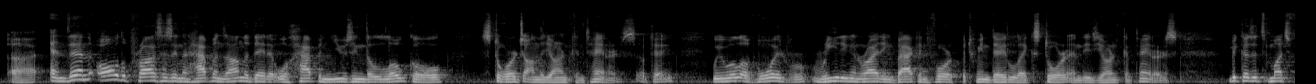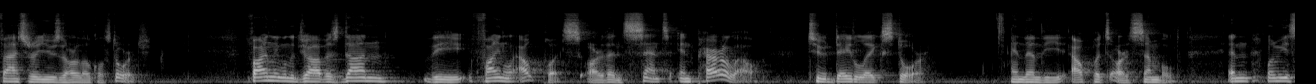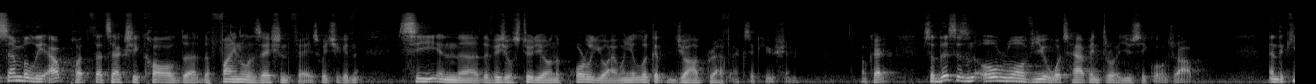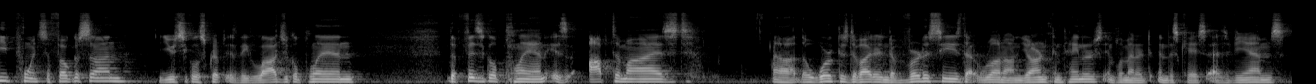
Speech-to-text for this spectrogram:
Uh, and then all the processing that happens on the data will happen using the local storage on the Yarn containers, okay? We will avoid reading and writing back and forth between Data Lake Store and these Yarn containers because it's much faster to use our local storage. Finally, when the job is done, the final outputs are then sent in parallel to Data Lake Store. And then the outputs are assembled. And when we assemble the outputs, that's actually called uh, the finalization phase, which you can see in the, the Visual Studio and the Portal UI when you look at the job graph execution. Okay, so this is an overall view of what's happening through a USQL job. And the key points to focus on, USQL script is the logical plan. The physical plan is optimized uh, the work is divided into vertices that run on Yarn containers, implemented in this case as VMs,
